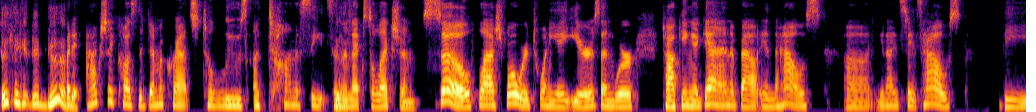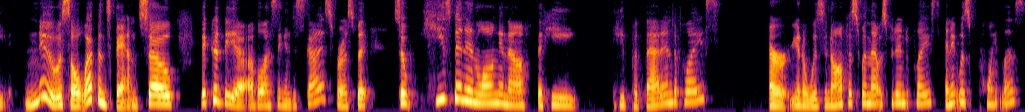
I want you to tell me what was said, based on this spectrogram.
They think it did good. but it actually caused the Democrats to lose a ton of seats in the next election. So, flash forward 28 years, and we're talking again about in the House, uh, United States House, the new assault weapons ban. So, it could be a, a blessing in disguise for us. But so he's been in long enough that he he put that into place or you know was in office when that was put into place and it was pointless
